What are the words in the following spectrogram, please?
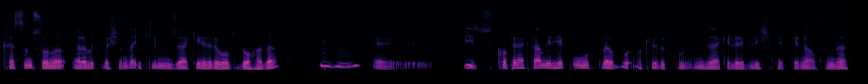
Kasım sonu Aralık başında iklim müzakereleri oldu Doha'da. Hı hı. Ee, biz Kopenhag'dan beri hep umutla bakıyorduk bu müzakerelere Birleşmiş Milletler'in altında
